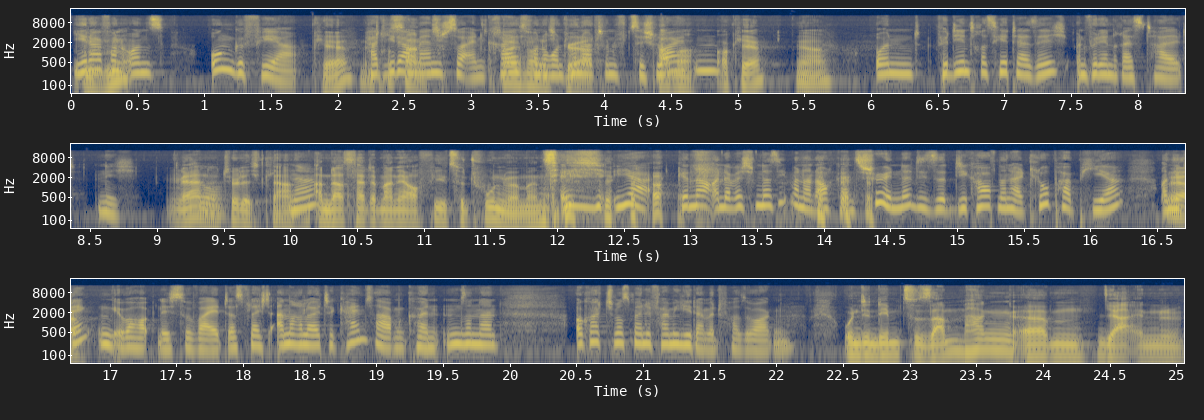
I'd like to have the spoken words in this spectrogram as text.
Jeder mhm. von uns ungefähr. Okay, hat jeder Mensch so einen Kreis von rund 150 gehört. Leuten. Okay, ja. Und für die interessiert er sich und für den Rest halt nicht. Ja, so. natürlich, klar. Ne? Anders hätte man ja auch viel zu tun, wenn man sich. ja, genau. Und aber das sieht man dann auch ganz schön. Ne? Diese, die kaufen dann halt Klopapier und ja. die denken überhaupt nicht so weit, dass vielleicht andere Leute keins haben könnten, sondern oh Gott, ich muss meine Familie damit versorgen. Und in dem Zusammenhang, ähm, ja, ein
